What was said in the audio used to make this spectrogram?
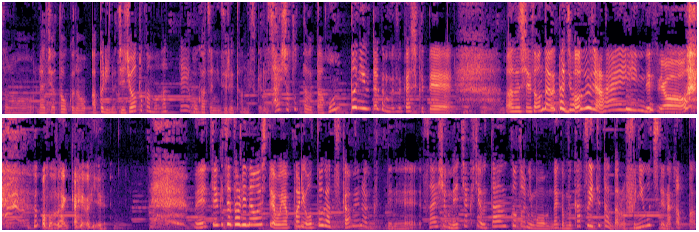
その、ラジオトークのアプリの事情とかもあって5月にずれたんですけど、最初撮った歌、本当に歌が難しくて、私そんな歌上手じゃないんですよ。もう何回も言う。めちゃくちゃ撮り直してもやっぱり音がつかめなくってね、最初めちゃくちゃ歌うことにもなんかムカついてたんだろう。腑に落ちてなかった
